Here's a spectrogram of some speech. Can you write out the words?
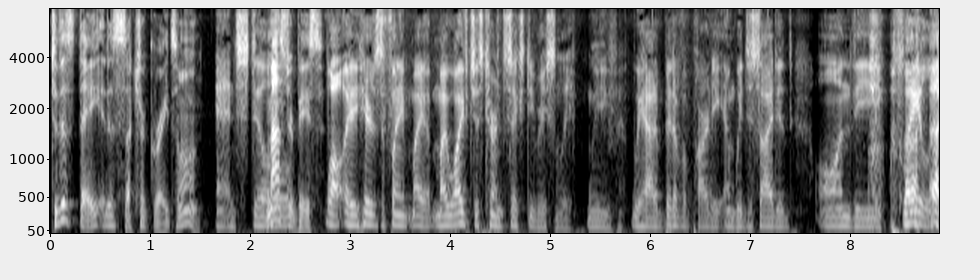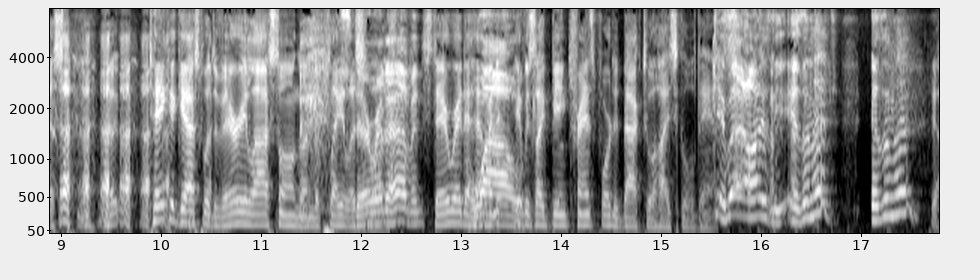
To this day, it is such a great song. and still Masterpiece. Well, uh, here's the funny. My my wife just turned sixty recently. We we had a bit of a party, and we decided on the playlist. uh, take a guess what the very last song on the playlist Stairway was. to Heaven. Stairway to Heaven. Wow. It, was like being transported back to a high school dance. Honestly, isn't it? Isn't it? Yeah.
